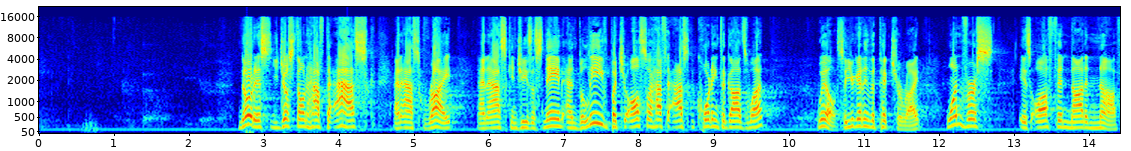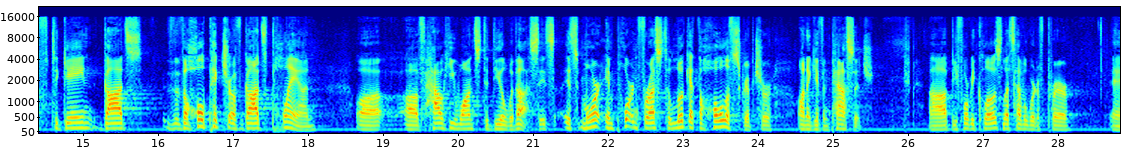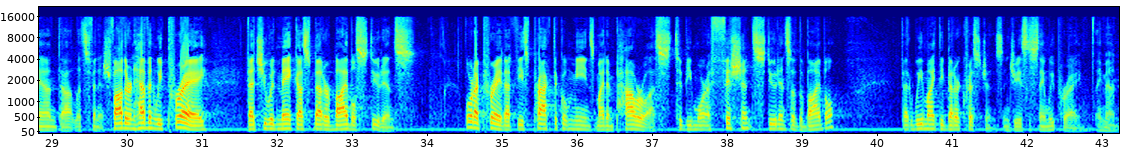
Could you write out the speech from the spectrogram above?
Notice you just don't have to ask and ask right and ask in Jesus' name and believe, but you also have to ask according to God's what? Will. So you're getting the picture, right? One verse is often not enough to gain God's the whole picture of God's plan uh, of how He wants to deal with us. It's, it's more important for us to look at the whole of Scripture on a given passage. Uh, before we close, let's have a word of prayer and uh, let's finish. Father in heaven, we pray that you would make us better Bible students. Lord, I pray that these practical means might empower us to be more efficient students of the Bible, that we might be better Christians. In Jesus' name we pray. Amen.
